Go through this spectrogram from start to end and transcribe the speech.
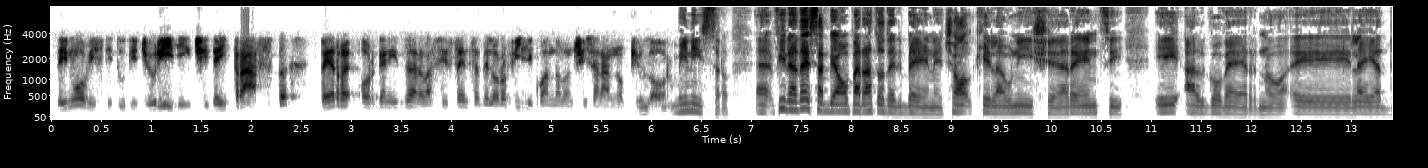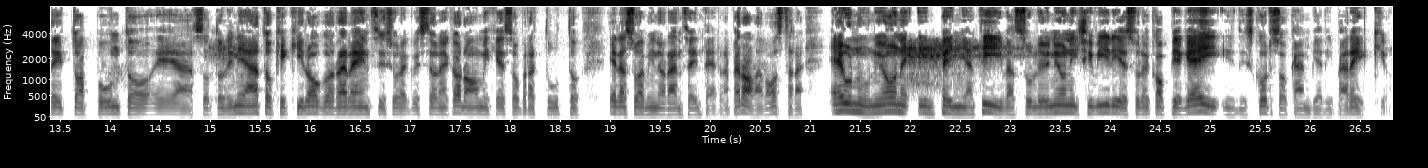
dei nuovi istituti giuridici, dei trust, per organizzare l'assistenza dei loro figli quando non ci saranno più loro. Ministro, eh, fino adesso abbiamo parlato del bene, ciò che la unisce a Renzi e al governo. E lei ha detto appunto e ha sottolineato che chi logora Renzi sulle questioni economiche soprattutto è la sua minoranza interna. Però la vostra è un'unione impegnativa. Sulle unioni civili e sulle coppie gay il discorso cambia di parecchio.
